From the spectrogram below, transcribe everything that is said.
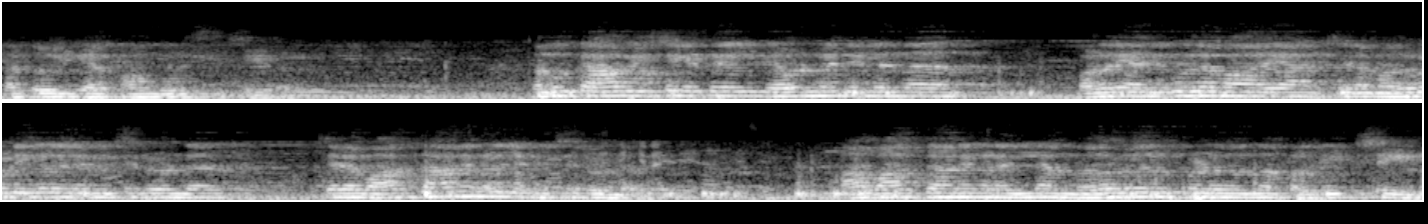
കത്തോലിക്ക കോൺഗ്രസ് ചെയ്തത്. നമുക്ക് ആ വിഷയത്തിൽ ഗവൺമെന്റിൽ നിന്ന് വളരെ അനുകൂലമായ ചില മറുപടികൾ ലഭിച്ചിട്ടുണ്ട്. ചില വാഗ്ദാനങ്ങൾ ലഭിച്ചിട്ടുണ്ട്. ആ വാഗ്ദാനങ്ങളെല്ലാം നിറവേറപ്പെടുമെന്ന പ്രതീക്ഷയിൽ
